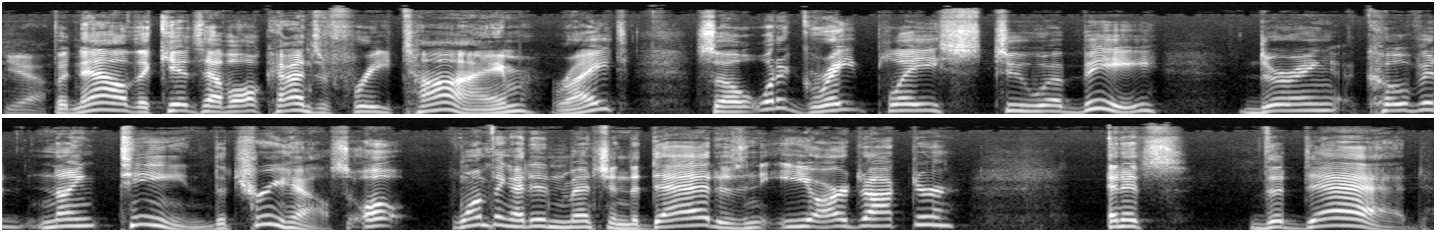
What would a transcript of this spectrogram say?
Yeah. But now the kids have all kinds of free time, right? So what a great place to uh, be during COVID nineteen. The treehouse. Oh, one thing I didn't mention: the dad is an ER doctor. And it's the dad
